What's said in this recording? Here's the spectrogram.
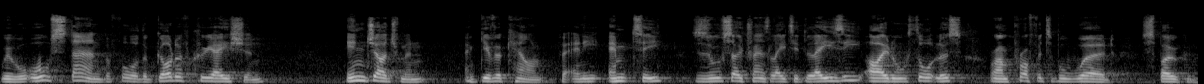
we will all stand before the God of creation in judgment and give account for any empty, this is also translated lazy, idle, thoughtless, or unprofitable word spoken.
